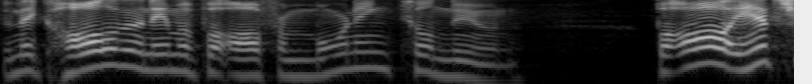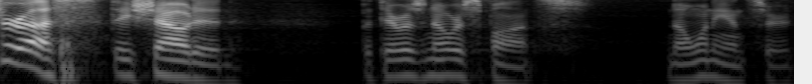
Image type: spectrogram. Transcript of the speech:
Then they called in the name of Baal from morning till noon. Baal, answer us, they shouted. But there was no response. No one answered.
